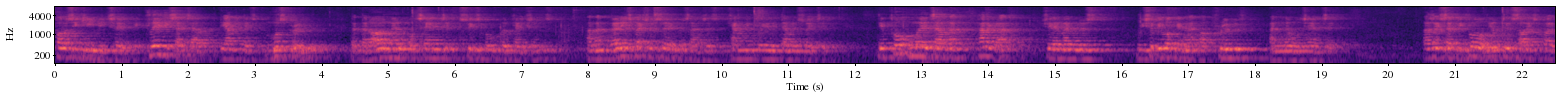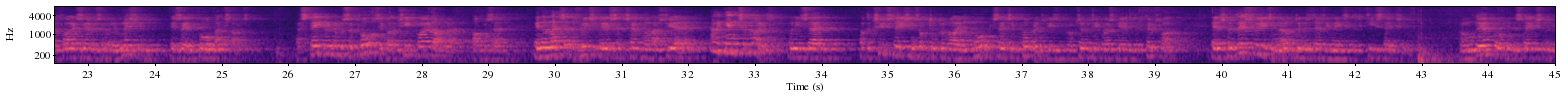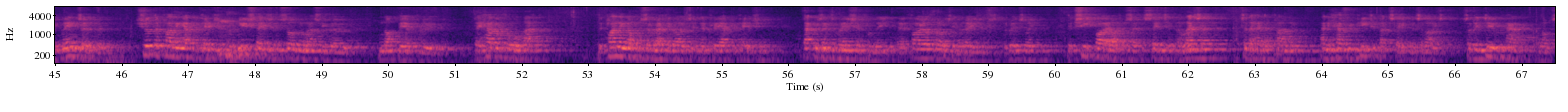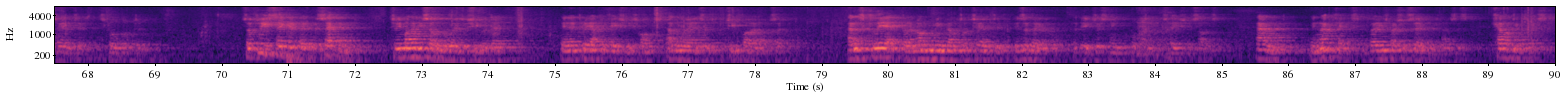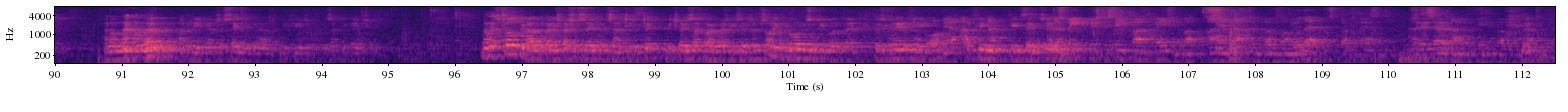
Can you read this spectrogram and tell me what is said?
Policy GB2, it clearly sets out that the applicants must prove that there are no alternative suitable locations and that very special circumstances can be clearly demonstrated. The important words out of that paragraph, Chair members, we should be looking at are prove and no alternative. As I said before, the Upton site by the Fire Service of admission is a fallback site. A statement that was supported by the Chief Fire Officer in a letter as recently as September last year, and again tonight, when he said, of the two stations Upton provide more extensive coverage due to proximity of West Kirby to the coastline. It is for this reason that Upton is designated as a key station, and will therefore be the station that remains open should the planning application for a new station at Saughall Massie Road not be approved. They have a fallback. The planning officer recognised it in the pre-application. That was information from the uh, fire authority the agents originally. The chief fire officer in a letter to the head of planning, and he has repeated that statement tonight. So they do have an alternative. It's called Upton. So please take a, a second to remind yourself of the words of Sheila Day in her pre-application response and the words of the chief fire officer. And it's clear that a non-green belt alternative is available at the existing Upton station site. And in that case, very special circumstances cannot exist. And on that alone, I believe there was a saving ground for refusing his application. Now let's talk about the very special circumstances which, which those psychoanalysts says, I'm sorry we're boring some people out there because you can hear a few, a few, a few things. I just mean, wish to see clarification about the time that was imposed on the other spokespersons at the same time of being imposed on yeah. the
